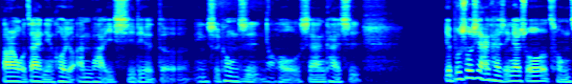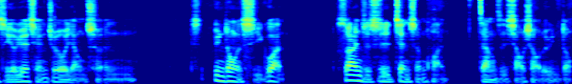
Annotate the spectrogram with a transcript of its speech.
当然，我在年后有安排一系列的饮食控制，然后现在开始，也不是说现在开始，应该说从几个月前就有养成运动的习惯。虽然只是健身环这样子小小的运动，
